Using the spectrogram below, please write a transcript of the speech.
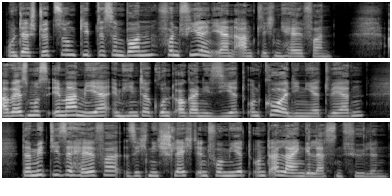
Unterstützung gibt es in Bonn von vielen ehrenamtlichen Helfern. Aber es muss immer mehr im Hintergrund organisiert und koordiniert werden, damit diese Helfer sich nicht schlecht informiert und alleingelassen fühlen.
